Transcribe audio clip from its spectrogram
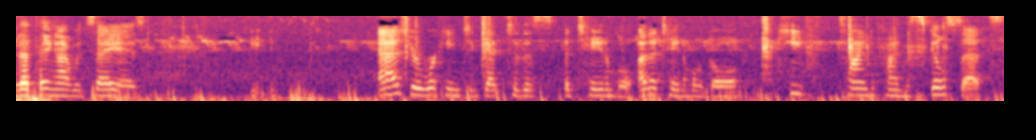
the thing I would say is, as you're working to get to this attainable, unattainable goal, keep trying to find the skill sets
